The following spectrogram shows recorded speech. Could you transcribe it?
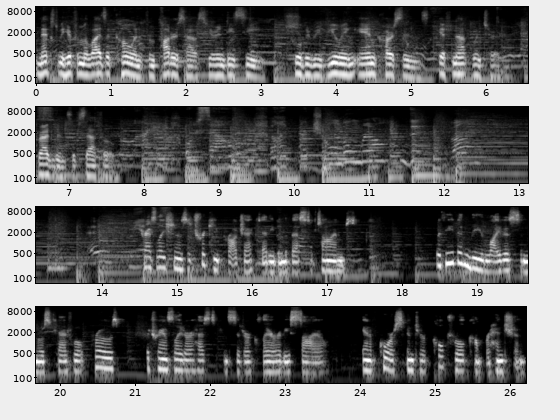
Next, we hear from Eliza Cohen from Potter's House here in DC, who will be reviewing Anne Carson's If Not Winter Fragments of Sappho. Translation is a tricky project at even the best of times. With even the lightest and most casual prose, a translator has to consider clarity, style, and of course, intercultural comprehension.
